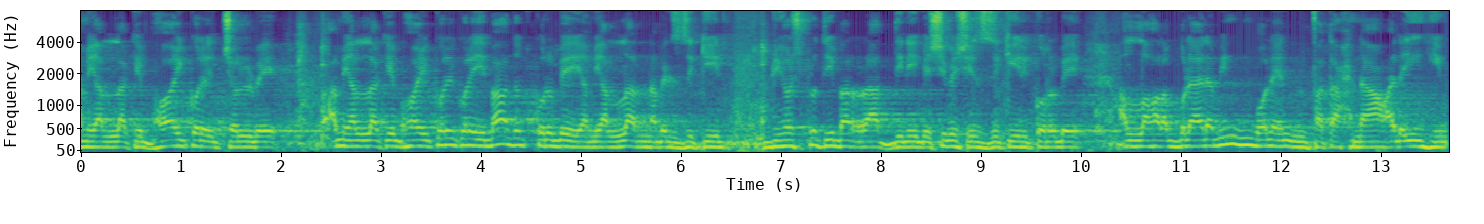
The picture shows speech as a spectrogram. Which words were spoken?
আমি আল্লাহকে ভয় করে চলবে, আমি আল্লাহকে ভয় করে করে ইবাদত করবে, আমি আল্লাহর নামের জিকির বৃহস্পতিবার রাত দিনে বেশি বেশি জিকির করবে। আল্লাহ রাব্বুল আলামিন বলেন, ফাতাহনা আলাইহিম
